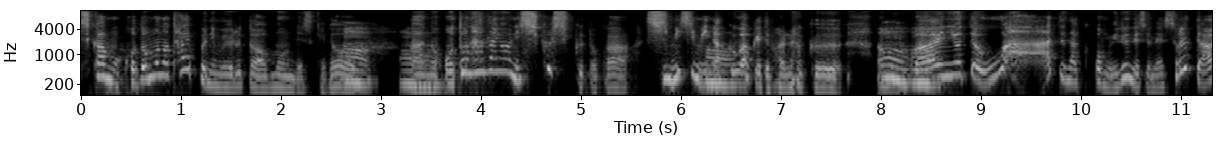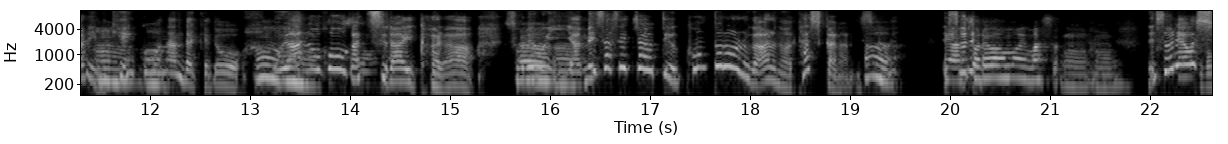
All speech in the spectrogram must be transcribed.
しかも子供のタイプにもよるとは思うんですけど、あの、大人のようにしくしくとか、しみじみ泣くわけではなく、うんうん。場合によっては、うわーって泣く子もいるんですよね。それってある意味健康なんだけど、親の方が辛いから、それをやめさせちゃうっていうコントロールがあるのは確かなんですよね。いや、でそれそれは思います。うんうん。でそれをし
